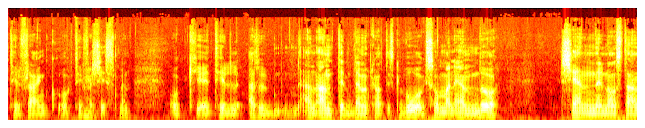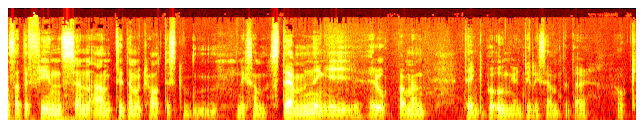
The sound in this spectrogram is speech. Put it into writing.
till Franco och till Mm. fascismen. Och eh, till alltså, en antidemokratisk våg som man ändå känner någonstans att det finns en antidemokratisk liksom, stämning i Europa. Man tänker på Ungern till exempel där och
